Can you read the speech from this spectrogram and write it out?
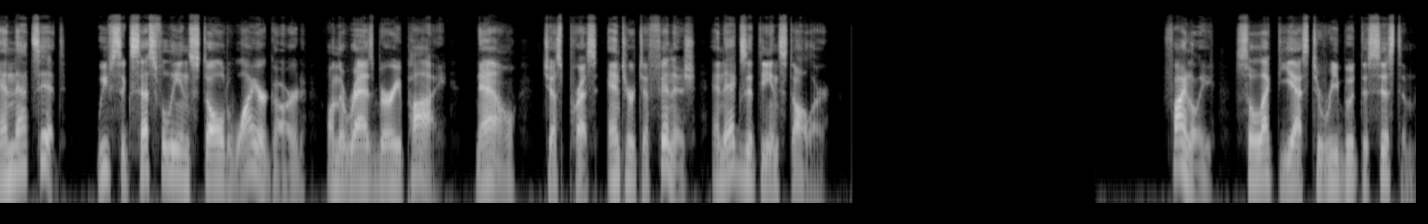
And that's it. We've successfully installed WireGuard on the Raspberry Pi. Now, just press Enter to finish and exit the installer. Finally, select Yes to reboot the system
